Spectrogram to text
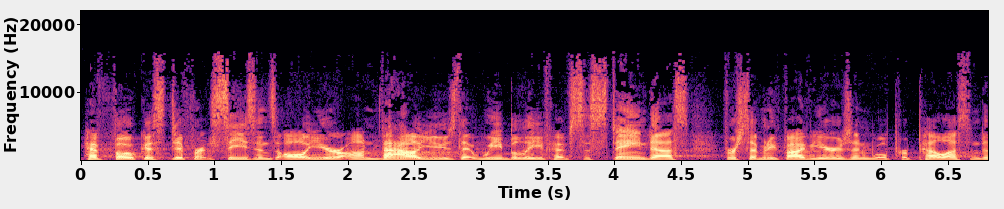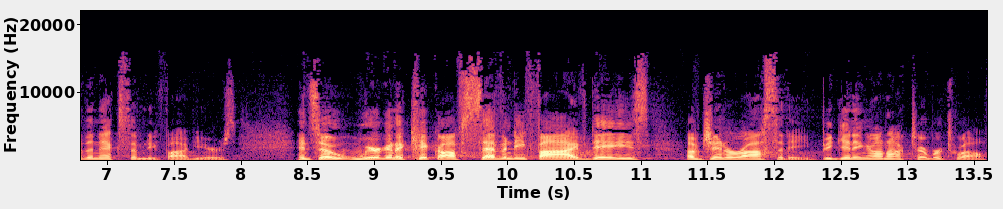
have focused different seasons all year on values that we believe have sustained us for 75 years and will propel us into the next 75 years. And so we're going to kick off 75 days of generosity beginning on October 12th.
